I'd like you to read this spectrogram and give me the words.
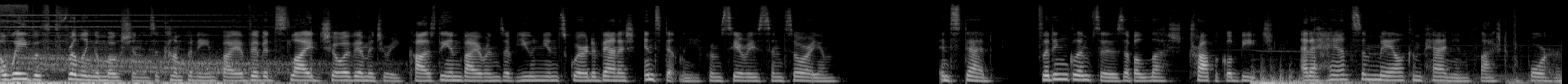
A wave of thrilling emotions, accompanied by a vivid slideshow of imagery, caused the environs of Union Square to vanish instantly from Siri's sensorium. Instead, flitting glimpses of a lush tropical beach and a handsome male companion flashed before her,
